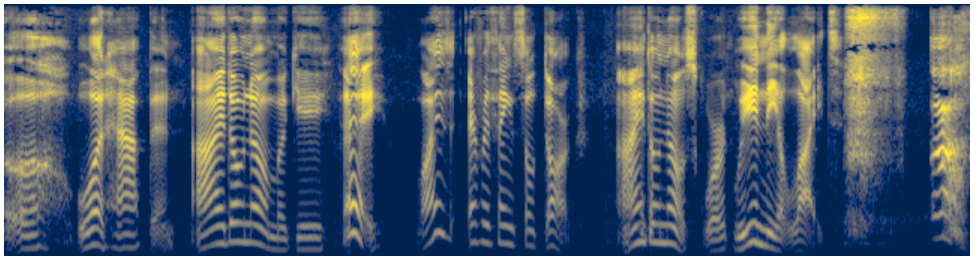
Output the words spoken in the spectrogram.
Ugh, what happened? I don't know, McGee. Hey, why is everything so dark? I don't know, Squirt. We need a light. Ugh!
